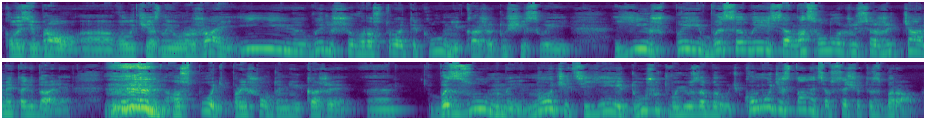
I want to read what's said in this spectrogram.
коли зібрав е, величезний урожай, і вирішив розстроїти клуні, каже душі своїй. Їж, пий, веселися, насолоджуйся життям і так далі. Господь прийшов до нього і каже: е, безумний, ночі цієї душу твою заберуть. Кому дістанеться все, що ти збирав?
